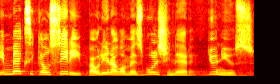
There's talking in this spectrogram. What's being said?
In Mexico City, Paulina Gomez Bulshiner, UNews.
